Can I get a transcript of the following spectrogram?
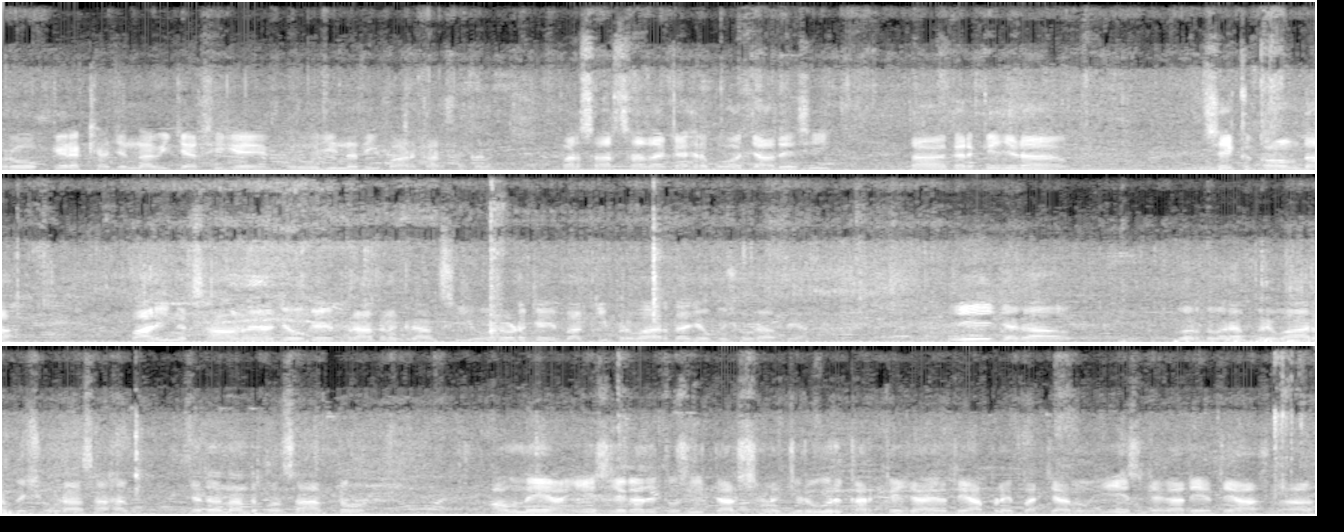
ਰੋਕ ਕੇ ਰੱਖਿਆ, ਜਿੰਨਾ ਵੀ ਚਿਰ ਸੀਗੇ ਗੁਰੂ ਜੀ ਨਦੀ ਪਾਰ ਕਰ ਸਕਣ। ਪਰ ਸਰਸਾ ਦਾ ਕਹਿਰ ਬਹੁਤ ਜ਼ਿਆਦਾ ਸੀ। ਤਾਂ ਕਰਕੇ ਜਿਹੜਾ ਸਿੱਖ ਕੌਮ ਦਾ ਭਾਰੀ ਨੁਕਸਾਨ ਹੋਇਆ, ਜੋ ਕਿ ਪ੍ਰਾਤਨ ਗ੍ਰੰਥ ਸੀ, ਉਹ ਰੁੜ ਗਏ, ਬਾਕੀ ਪਰਿਵਾਰ ਦਾ ਜੋ ਵਿਛੋੜਾ ਪਿਆ। ਇਹ ਜਗ੍ਹਾ ਗੁਰਦੁਆਰਾ ਪਰਿਵਾਰ ਵਿਛੋੜਾ ਸਾਹਿਬ, ਜਦੋਂ ਆਨੰਦਪੁਰ ਸਾਹਿਬ ਤੋਂ ਆਉਂਦੇ ਆ, ਇਸ ਜਗ੍ਹਾ ਤੇ ਤੁਸੀਂ ਦਰਸ਼ਨ ਜ਼ਰੂਰ ਕਰਕੇ ਜਾਇਓ ਤੇ ਆਪਣੇ ਬੱਚਿਆਂ ਨੂੰ ਇਸ ਜਗ੍ਹਾ ਦੇ ਇਤਿਹਾਸ ਨਾਲ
